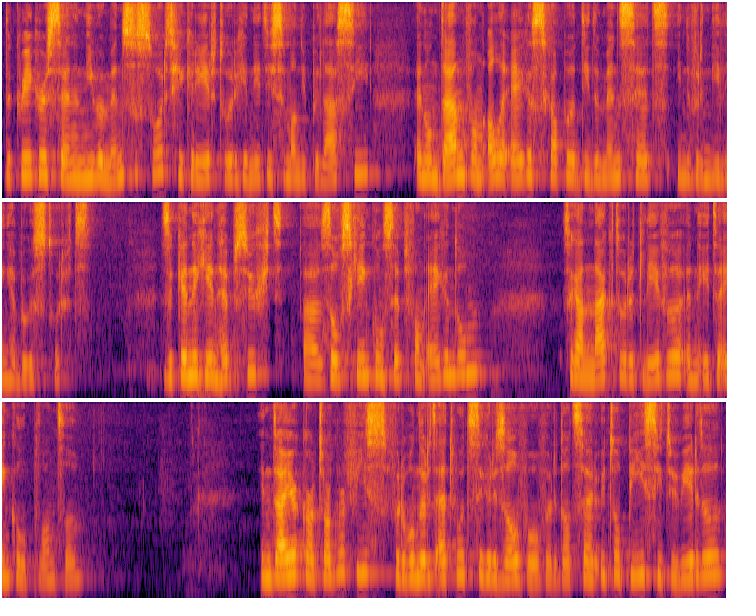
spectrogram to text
De Quakers zijn een nieuwe mensensoort, gecreëerd door genetische manipulatie en ontdaan van alle eigenschappen die de mensheid in de vernieling hebben gestort. Ze kennen geen hebzucht, uh, zelfs geen concept van eigendom. Ze gaan naakt door het leven en eten enkel planten. In Dire Cartographies verwondert Atwood zich er zelf over dat ze haar utopie situeerde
